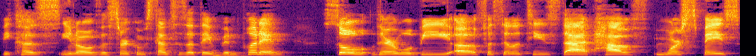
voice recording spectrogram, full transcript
because you know of the circumstances that they've been put in so there will be uh, facilities that have more space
